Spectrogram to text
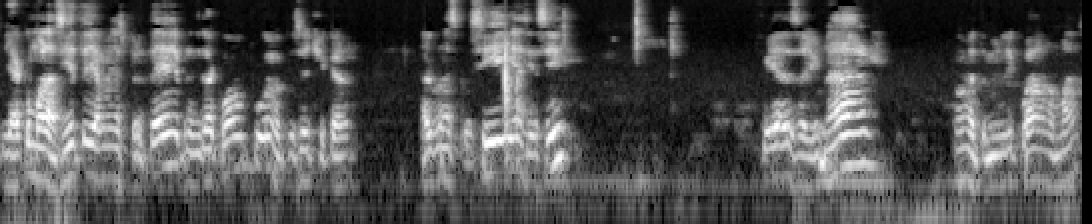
ya como a las 7 ya me desperté, prendí la compu y me puse a checar algunas cosillas y así. Fui a desayunar, bueno, me tomé un licuado nomás.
